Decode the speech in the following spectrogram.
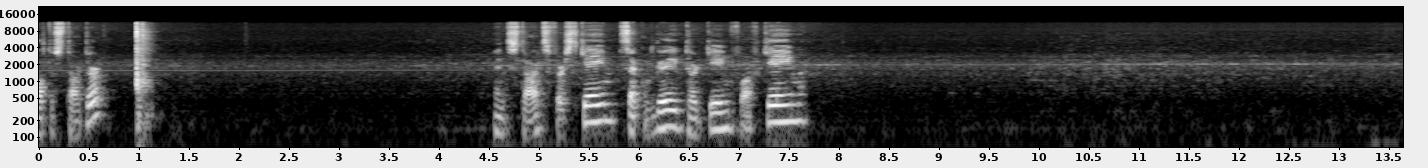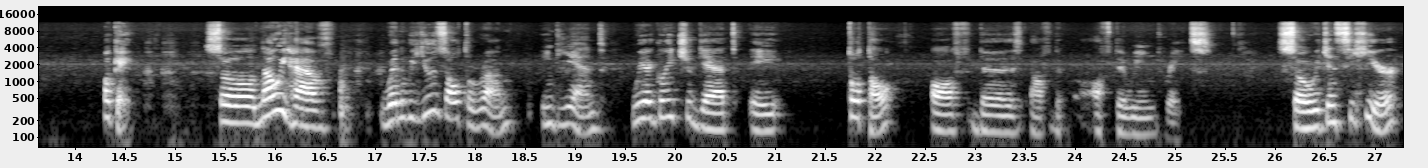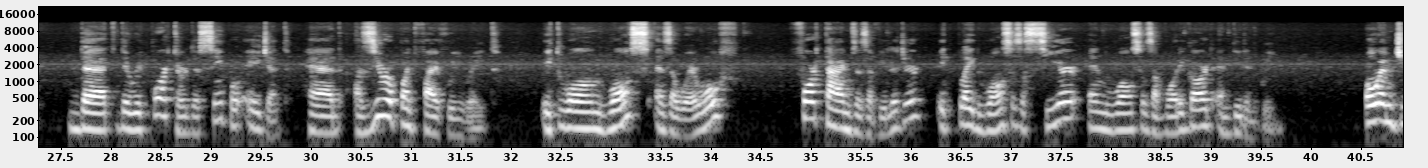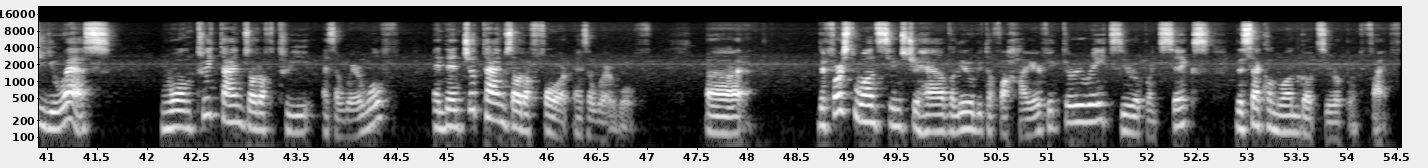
auto starter. And starts first game, second game, third game, fourth game. Okay, so now we have, when we use auto run, in the end, we are going to get a total of the of the of the win rates. So we can see here that the reporter, the simple agent, had a 0.5 win rate. It won once as a werewolf, four times as a villager, it played once as a seer and once as a bodyguard and didn't win. OMGUS won three times out of three as a werewolf, and then two times out of four as a werewolf. Uh, the first one seems to have a little bit of a higher victory rate, 0.6. The second one got 0.5.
